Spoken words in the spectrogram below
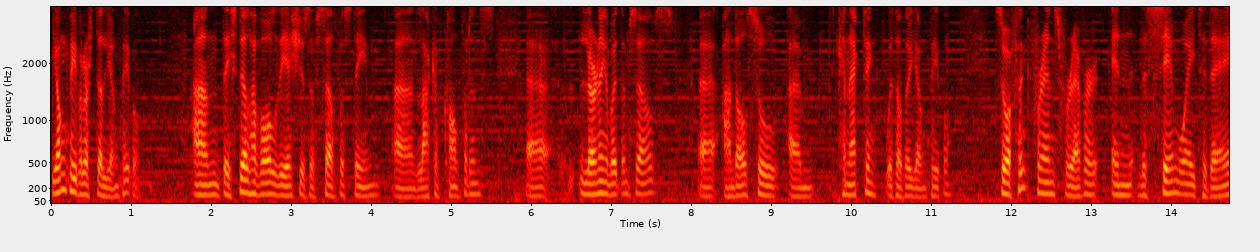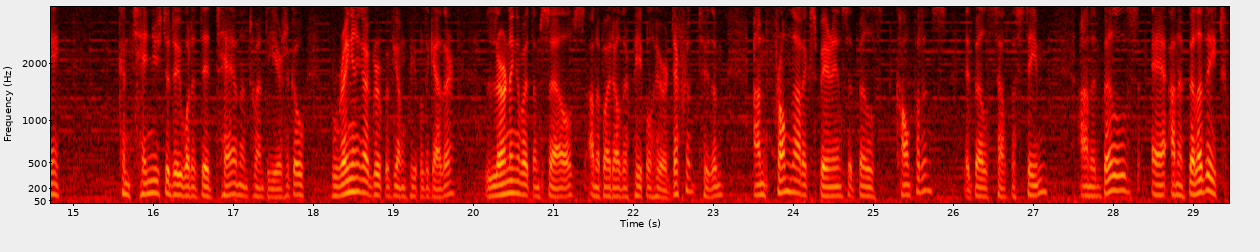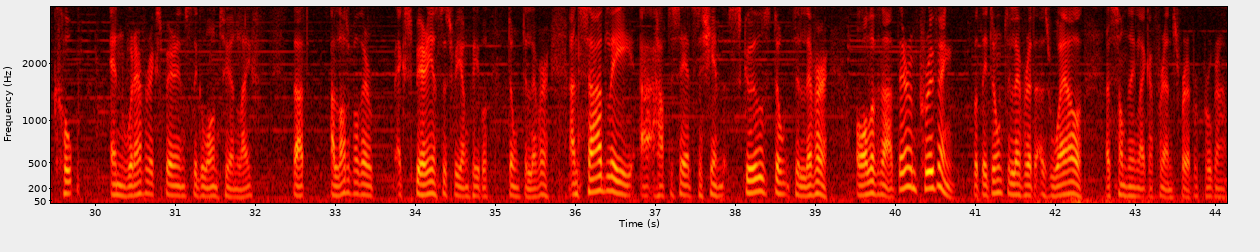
Young people are still young people and they still have all the issues of self-esteem and lack of confidence, uh, learning about themselves uh, and also um, connecting with other young people. So I think Friends Forever in the same way today continues to do what it did 10 and 20 years ago, bringing a group of young people together, learning about themselves and about other people who are different to them. And from that experience, it builds confidence, it builds self-esteem, and it builds uh, an ability to cope in whatever experience they go on to in life that a lot of other experiences for young people don't deliver. And sadly, I have to say it's a shame that schools don't deliver all of that. They're improving, but they don't deliver it as well as something like a Friends Forever programme.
